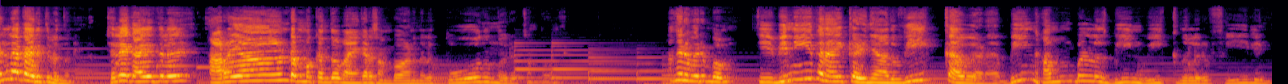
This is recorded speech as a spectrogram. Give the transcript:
എല്ലാ കാര്യത്തിലും ഒന്നുമില്ല ചില കാര്യത്തിൽ അറിയാണ്ട് നമുക്ക് എന്തോ ഭയങ്കര സംഭവമാണെന്നുള്ളത് തോന്നുന്ന ഒരു സംഭവം അങ്ങനെ വരുമ്പം ഈ വിനീതനായി കഴിഞ്ഞാൽ അത് വീക്ക് ആവുകയാണ്. Being humble is being weak എന്നുള്ളൊരു ഫീലിംഗ്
